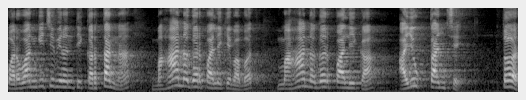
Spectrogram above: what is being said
परवानगीची विनंती करताना महानगरपालिकेबाबत महानगरपालिका आयुक्तांचे तर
